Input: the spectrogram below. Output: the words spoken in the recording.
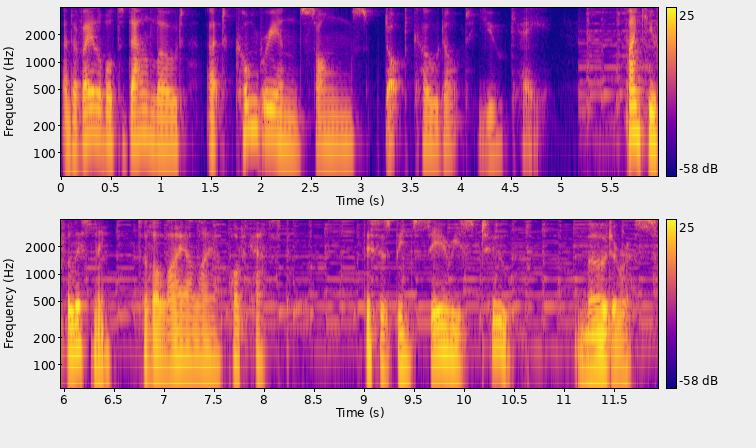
and available to download at cumbriansongs.co.uk. Thank you for listening to the Liar Liar podcast. This has been Series 2 Murderous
